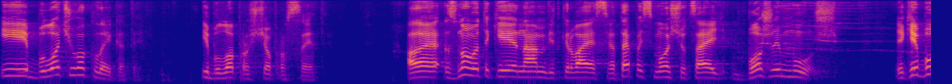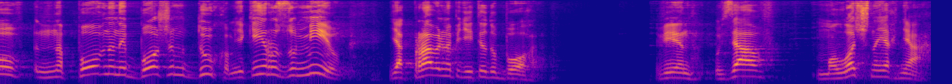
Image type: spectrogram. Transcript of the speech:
І було чого кликати, і було про що просити. Але знову таки нам відкриває святе письмо, що цей Божий муж, який був наповнений Божим Духом, який розумів, як правильно підійти до Бога. Він узяв молочне ягня,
